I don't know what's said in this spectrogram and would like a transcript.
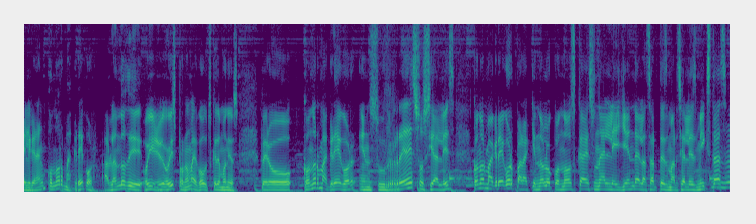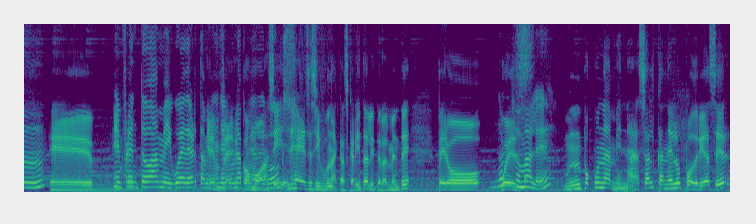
El gran Conor McGregor. Hablando de. Oye, hoy es programa de GOATs, qué demonios. Pero Conor McGregor en sus redes sociales. Conor McGregor, para quien no lo conozca, es una leyenda de las artes marciales mixtas. Eh, Enfrentó a Mayweather también en una como pelea de así, box. sí, ese sí fue una cascarita, literalmente. Pero, No pues. hizo mal, ¿eh? Un poco una amenaza al Canelo podría ser,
